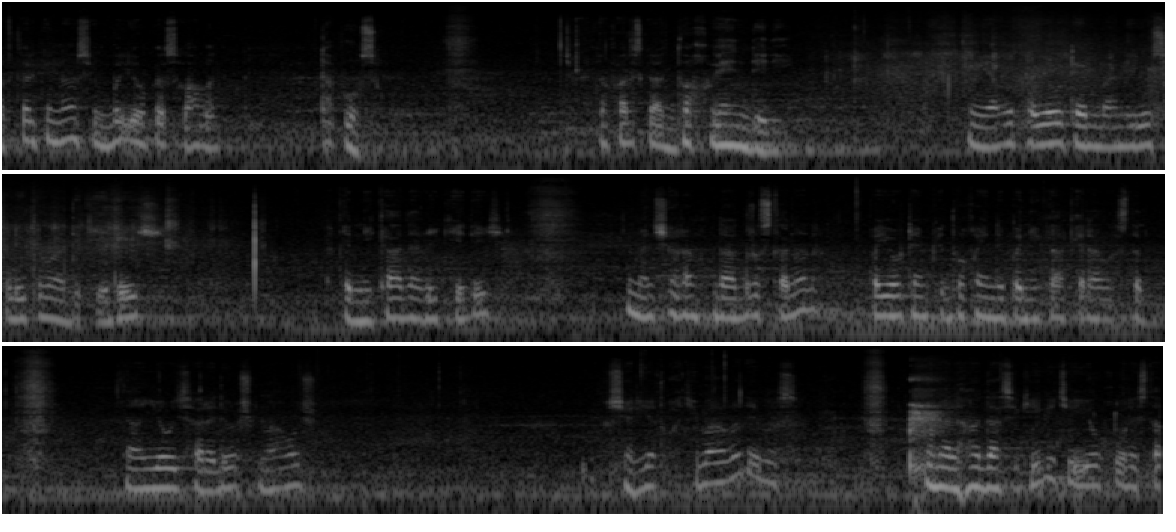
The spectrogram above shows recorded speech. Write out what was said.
دفتر کې ناست بل یو کس واغد تپوس وکړو چې لکه فرض کړه دوه خویندې دي نو هغه په یو ټایم باندې یو سړي ته واده کېدای شي لکه نکاح د هغې کېدای شي من شرعا خو دا درسته نه ده په یو ټایم کې دوه خویندې په نکاح کې راوستل یو سره دی وشو نو هغه وشو شریعت واجب هغه دی بس نو الها داسې کېږي چې یو خور ستا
